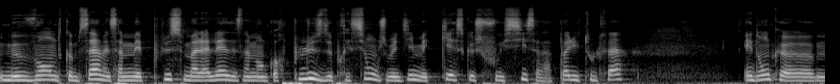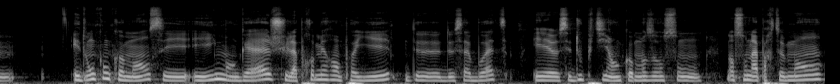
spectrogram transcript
me vendre comme ça, mais ça me met plus mal à l'aise et ça me met encore plus de pression. Je me dis, mais qu'est-ce que je fous ici? Ça va pas du tout le faire. Et donc, euh, et donc on commence et, il m'engage. Je suis la première employée de, sa boîte. Et euh, c'est tout petit. Hein. On commence dans son, dans son appartement.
